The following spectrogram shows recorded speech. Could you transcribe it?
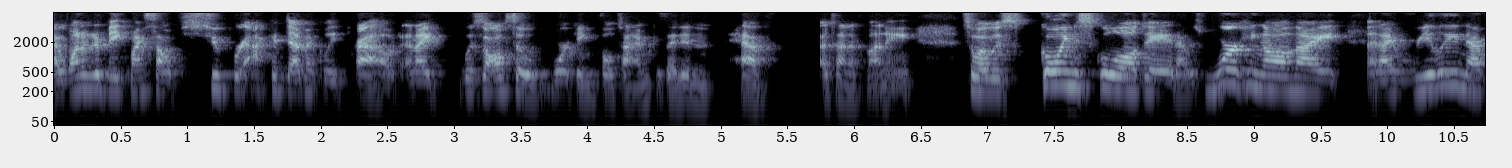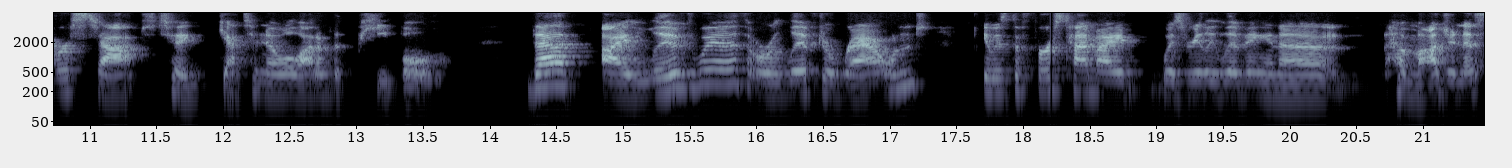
I wanted to make myself super academically proud. And I was also working full time because I didn't have a ton of money. So I was going to school all day and I was working all night. And I really never stopped to get to know a lot of the people that I lived with or lived around. It was the first time I was really living in a homogenous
